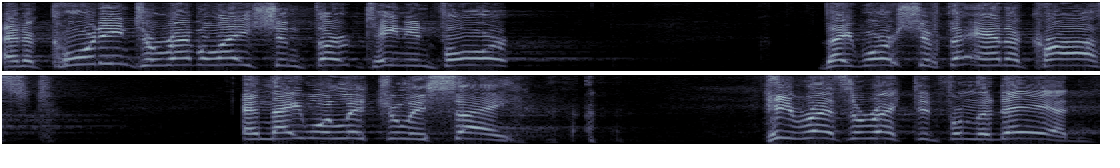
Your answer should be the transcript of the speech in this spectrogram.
And according to Revelation 13 and 4, they worship the Antichrist and they will literally say, He resurrected from the dead.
